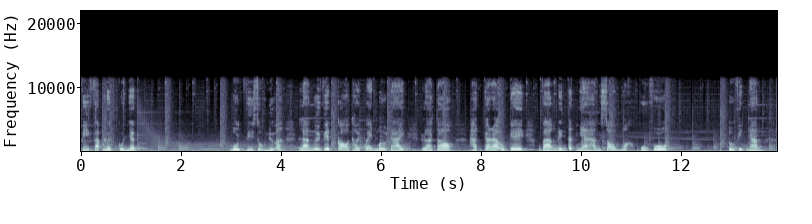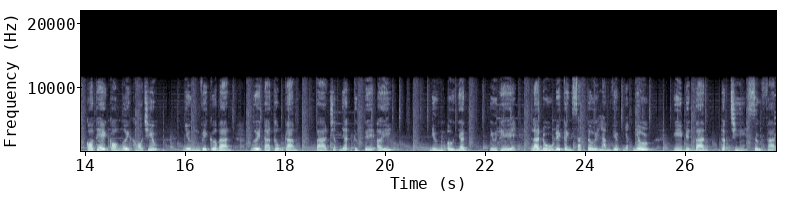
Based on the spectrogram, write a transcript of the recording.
vi phạm luật của Nhật. Một ví dụ nữa là người Việt có thói quen mở đài, loa to, hát karaoke vang đến tận nhà hàng xóm hoặc khu phố. Ở Việt Nam, có thể có người khó chịu, nhưng về cơ bản, người ta thông cảm và chấp nhận thực tế ấy. Nhưng ở Nhật, như thế là đủ để cảnh sát tới làm việc nhắc nhở, ghi biên bản, thậm chí xử phạt.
